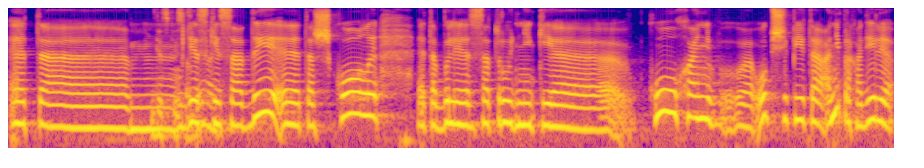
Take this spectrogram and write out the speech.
это детские сады, детские сады это школы, это были сотрудники э, кухонь, общепита, они проходили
